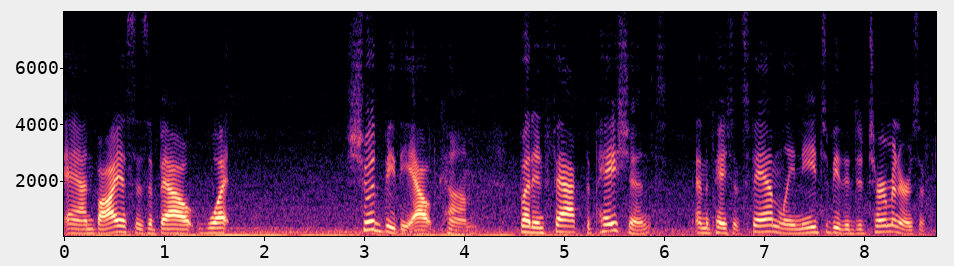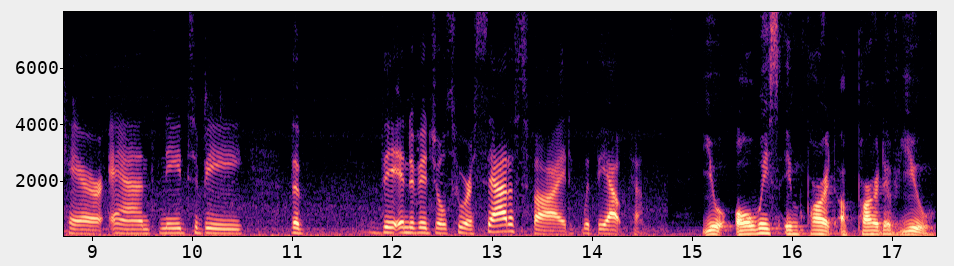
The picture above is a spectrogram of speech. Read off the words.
and biases about what should be the outcome. But in fact, the patient and the patient's family need to be the determiners of care and need to be the, the individuals who are satisfied with the outcome. You always impart a part of you,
